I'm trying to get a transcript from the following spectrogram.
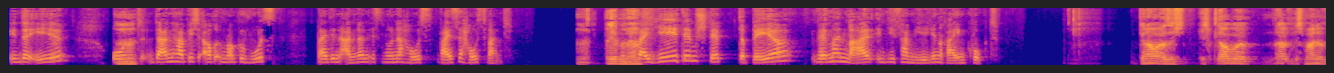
in der Ehe. Und mhm. dann habe ich auch immer gewusst, bei den anderen ist nur eine Haus, weiße Hauswand. Eben, und bei jedem steppt der Bär, wenn man mal in die Familien reinguckt. Genau, also ich, ich glaube, ich meine,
